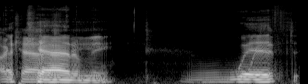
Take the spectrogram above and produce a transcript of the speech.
Academy with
